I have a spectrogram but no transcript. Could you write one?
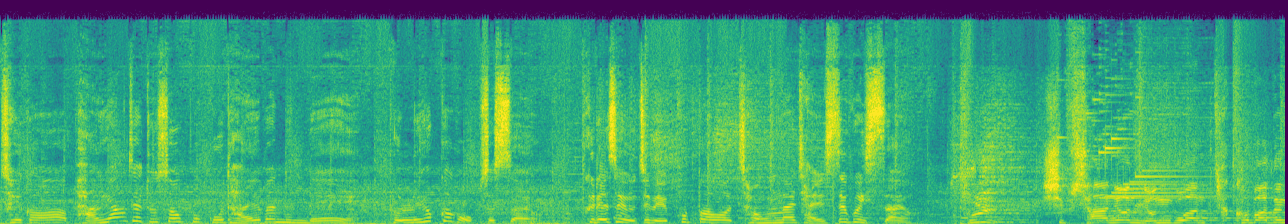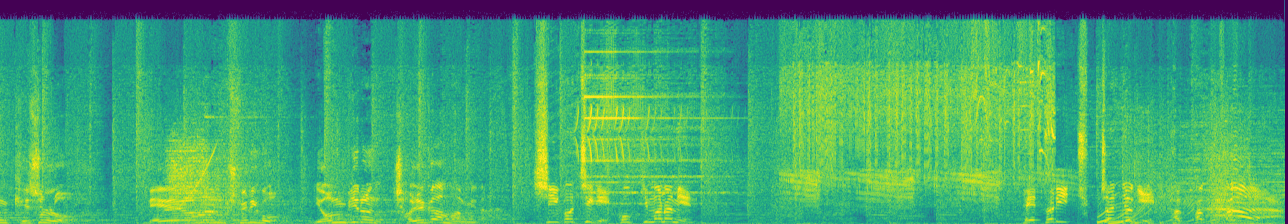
제가 방향제도 써보고 다 해봤는데 별로 효과가 없었어요. 그래서 요즘 에코파워 정말 잘 쓰고 있어요. 둘 14년 연구한 특허받은 기술로 매연은 줄이고 연비는 절감합니다. 시거치게 꽂기만 하면 배터리 축전력이 팍팍팍!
